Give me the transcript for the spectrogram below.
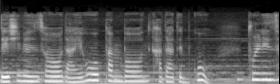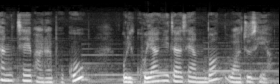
내쉬면서 나의 호흡 한번 가다듬고 풀린 상체 바라보고 우리 고양이 자세 한번 와주세요.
